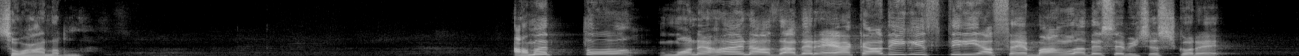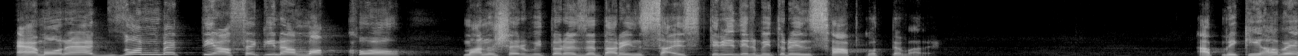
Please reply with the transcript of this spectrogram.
সোহানাল্লাহ আমার তো মনে হয় না যাদের একাধিক স্ত্রী আছে বাংলাদেশে বিশেষ করে, এমন একজন ব্যক্তি আছে কিনা লক্ষ্য মানুষের ভিতরে যে তার ইনসা, স্ত্রীদের ভিতরে ইনসাফ করতে পারে। আপনি কি হবে?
